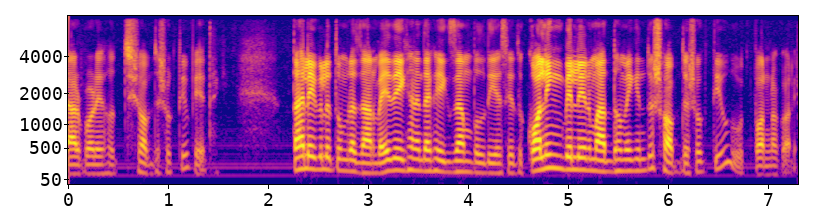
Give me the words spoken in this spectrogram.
তারপরে হচ্ছে শব্দ শক্তিও পেয়ে থাকি। তাহলে এগুলো তোমরা জানবা। এই যে এখানে দেখো এক্সাম্পল দিয়েছে, তো কলিং বেলের মাধ্যমে কিন্তু শব্দ শক্তিও উৎপন্ন করে।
